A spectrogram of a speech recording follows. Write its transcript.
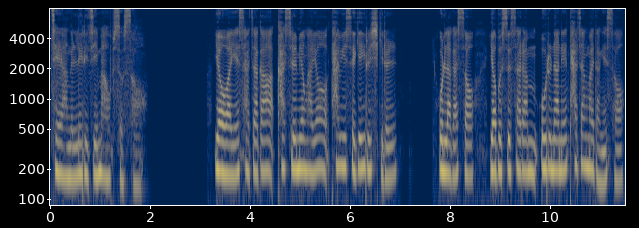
재앙을 내리지 마옵소서. 여호와의 사자가 갓을 명하여 다윗에게 이르시기를 올라가서 여부스 사람 오르난의 타작마당에서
